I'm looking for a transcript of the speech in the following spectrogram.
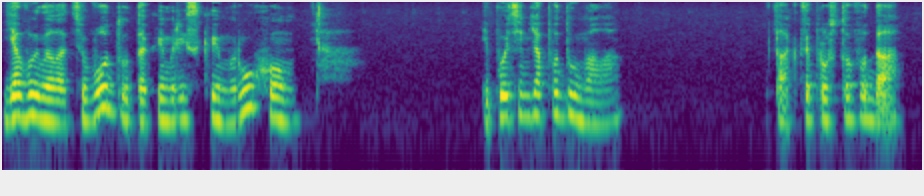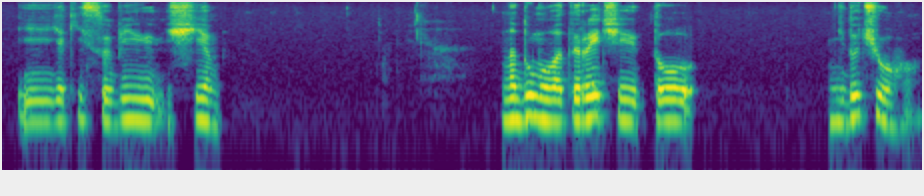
Я вилила цю воду таким різким рухом, і потім я подумала, так, це просто вода, і якісь собі ще надумувати речі, то ні до чого.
